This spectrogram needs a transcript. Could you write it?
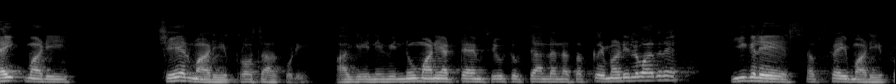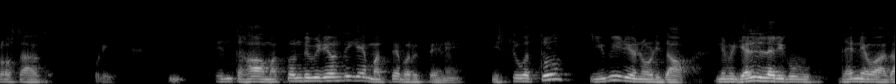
ಲೈಕ್ ಮಾಡಿ, ಶೇರ್ ಮಾಡಿ, ಪ್ರೋತ್ಸಾಹ ಕೊಡಿ. ಹಾಗೆ ನೀವು ಇನ್ನೂ ಮಾಣಿಯ ಟೈಮ್ಸ್ ಯೂಟ್ಯೂಬ್ ಚಾನಲನ್ನು ಸಬ್ಸ್ಕ್ರೈಬ್ ಮಾಡಿಲ್ಲವಾದರೆ ಈಗಲೇ ಸಬ್ಸ್ಕ್ರೈಬ್ ಮಾಡಿ, ಪ್ರೋತ್ಸಾಹ ಕೊಡಿ. ಇಂತಹ ಮತ್ತೊಂದು ವಿಡಿಯೋಂದಿಗೆ ಮತ್ತೆ ಬರುತ್ತೇನೆ. ಇಷ್ಟು ಹೊತ್ತು ಈ ವಿಡಿಯೋ ನೋಡಿದ ನಿಮಗೆಲ್ಲರಿಗೂ ಧನ್ಯವಾದ.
